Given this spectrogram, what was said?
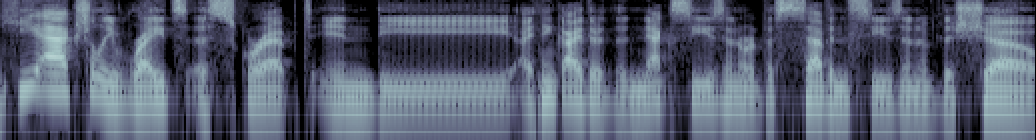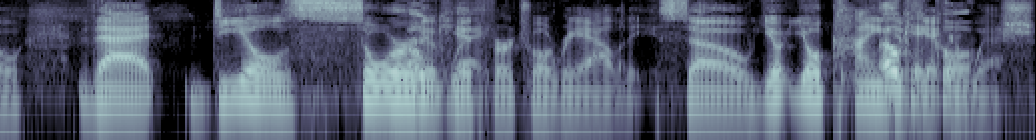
he actually writes a script in the, I think either the next season or the seventh season of the show that deals sort of with virtual reality. So you'll, you'll kind of Okay, get your wish.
